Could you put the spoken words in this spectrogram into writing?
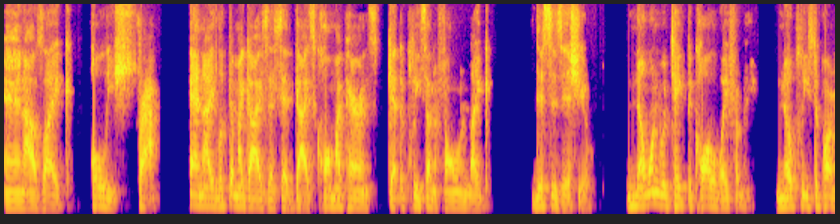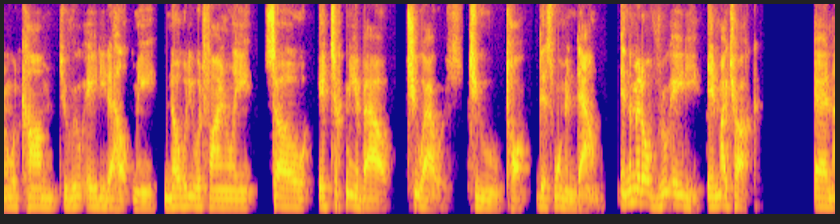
and I was like, holy crap. And I looked at my guys. I said, guys, call my parents, get the police on the phone. Like, this is issue no one would take the call away from me. No police department would come to Route 80 to help me. Nobody would finally. So it took me about two hours to talk this woman down in the middle of Route 80 in my truck. And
